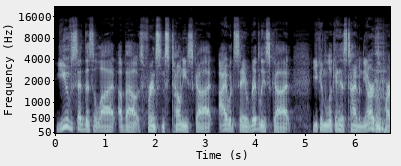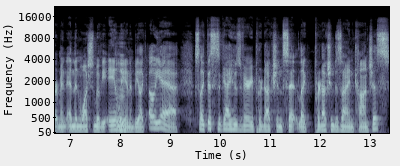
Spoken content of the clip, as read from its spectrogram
You've said this a lot about, for instance, Tony Scott. I would say Ridley Scott. You can look at his time in the art department and then watch the movie Alien mm. and be like, oh yeah. So like this is a guy who's very production set, like production design conscious.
